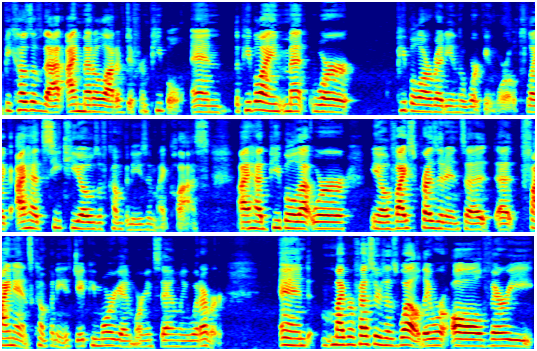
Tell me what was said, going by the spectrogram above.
because of that, I met a lot of different people, and the people I met were people already in the working world. Like I had CTOs of companies in my class. I had people that were, you know, vice presidents at, at finance companies, JP Morgan, Morgan Stanley, whatever. And my professors as well, they were all very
